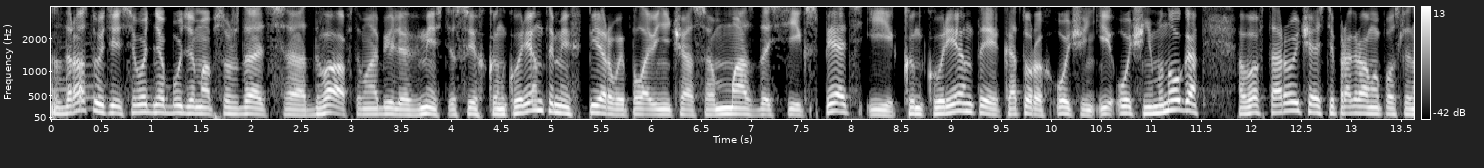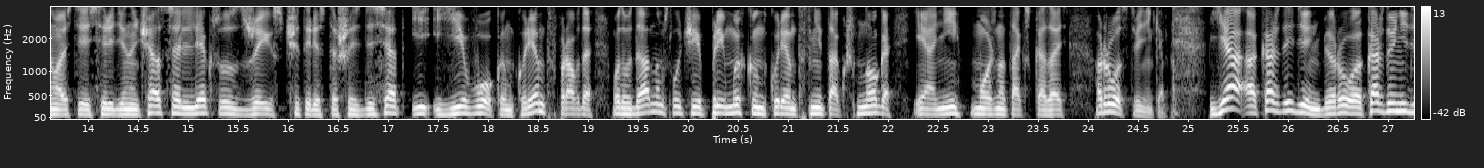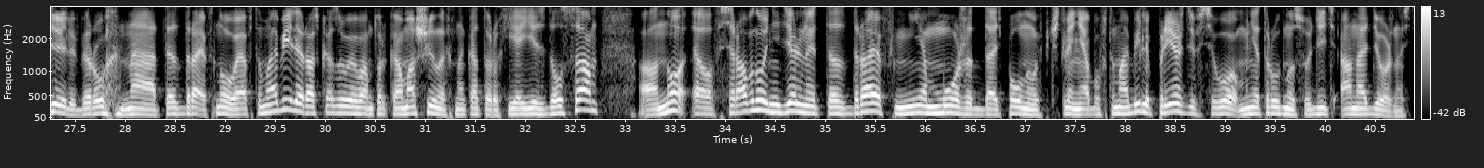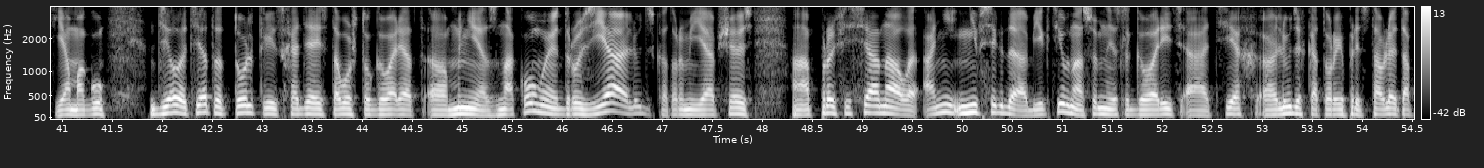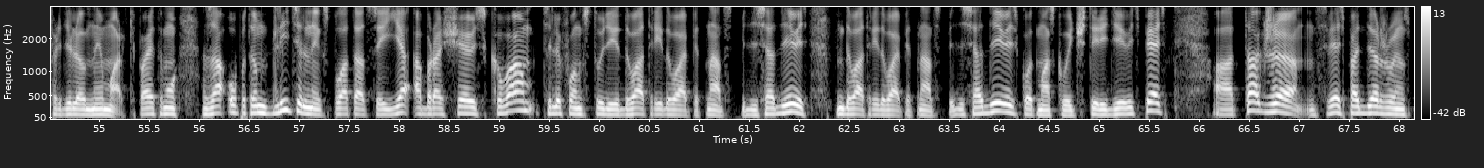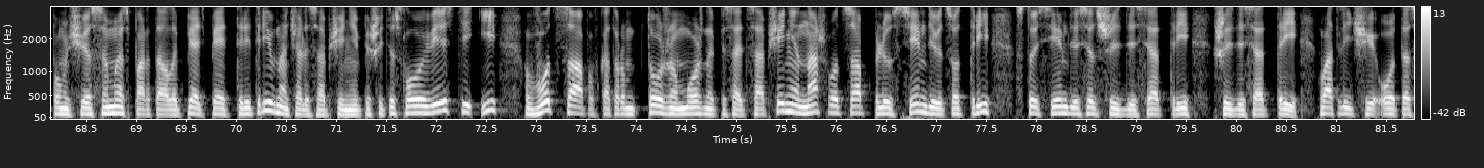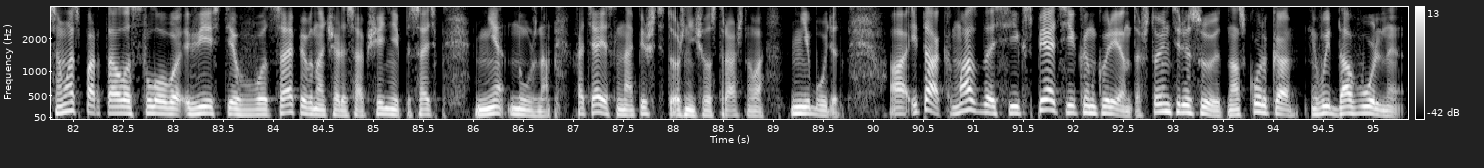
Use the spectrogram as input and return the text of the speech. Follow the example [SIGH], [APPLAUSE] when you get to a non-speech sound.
Здравствуйте. Сегодня будем обсуждать э, два автомобиля вместе с их конкурентами. В первой половине часа Mazda CX-5 и конкуренты, которых очень и очень много. Во второй части программы после новостей середины часа Lexus GX 460 и его конкурентов. Правда, вот в данном случае прямых конкурентов не так уж много, и они, можно так сказать, родственники. Я э, каждый день беру, каждую неделю беру [LAUGHS] на тест-драйв новые автомобили, рассказываю вам только о машинах, на которых я ездил сам, а, но э, все равно недельный тест-драйв не может дать полного впечатления об автомобиле. Прежде всего, мне трудно судить о надежности. Я могу делать это только исходя из того, что говорят э, мне знакомые, друзья, люди, с которыми я общаюсь, а, профессионалы. Они не всегда объективны, особенно если говорить о тех э, людях, которые представляют определенные марки. Поэтому за опытом длительной эксплуатации я обращаюсь к вам. Телефон Телефон в студии 232-1559, 232-1559, код Москвы 495. А также связь поддерживаем с помощью смс-портала 5533. В начале сообщения пишите слово «Вести» и WhatsApp, в котором тоже можно писать сообщение. Наш WhatsApp плюс 7 903 170 63 63. В отличие от смс-портала, слово «Вести» в WhatsApp в начале сообщения писать не нужно. Хотя, если напишите, тоже ничего страшного не будет будет. А, итак, Mazda CX-5 и конкурента. Что интересует? Насколько вы довольны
